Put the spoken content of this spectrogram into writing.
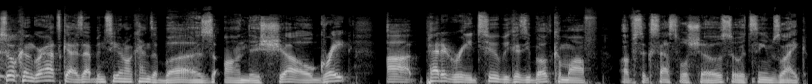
So, congrats, guys. I've been seeing all kinds of buzz on this show. Great uh, pedigree, too, because you both come off of successful shows. So, it seems like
